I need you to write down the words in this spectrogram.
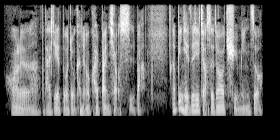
花了不太记得多久，可能要快半小时吧。那并且这些角色都要取名字哦，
